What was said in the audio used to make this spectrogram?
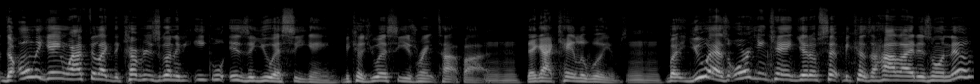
the only game where I feel like the coverage is going to be equal is the USC game because USC is ranked top 5 Mhm. They got Caleb Williams, Mhm. but you as Oregon can't get upset because the highlight is on them.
